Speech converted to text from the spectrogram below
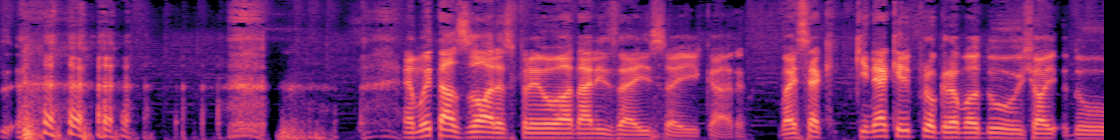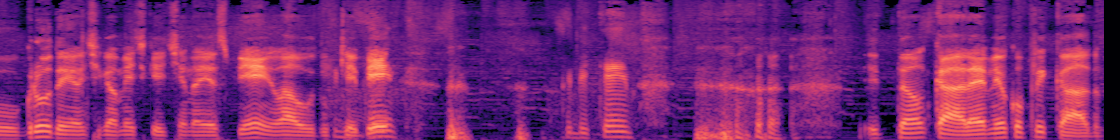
é muitas horas pra eu analisar isso aí, cara. Vai ser que, nem aquele programa do, do Gruden antigamente que ele tinha na ESPN, lá o do QB. QB Camp. Então, cara, é meio complicado.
